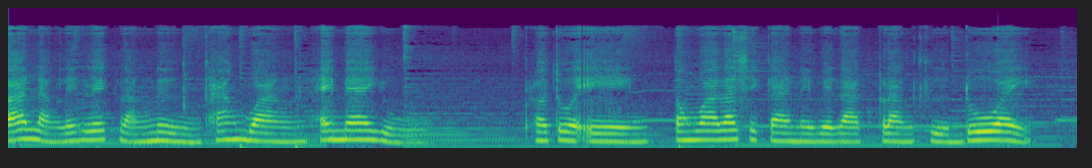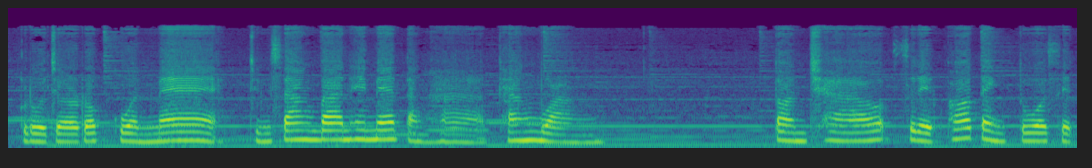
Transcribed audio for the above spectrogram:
บ้านหลังเล็กๆ หลังหนึ่งข้างวังให้แม่อยู่ ราะตัวเองต้องว่าราชการในเวลากลางคืนด้วย กลัวจะรบกวนแม่จึงสร้างบ้านให้แม่ต่างหากข้างวัง ตอนเช้าเสด็จพ่อแต่งตัวเสร็จ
